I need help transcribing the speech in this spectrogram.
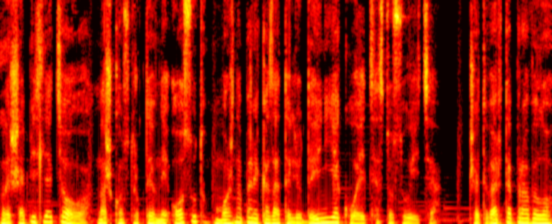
Лише після цього наш конструктивний осуд можна переказати людині, якої це стосується. Четверте правило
